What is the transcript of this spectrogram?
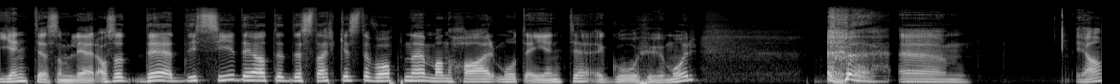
Jente som ler. Altså, det, de sier det at det, det sterkeste våpenet man har mot ei jente, er god humor. um, Ja.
